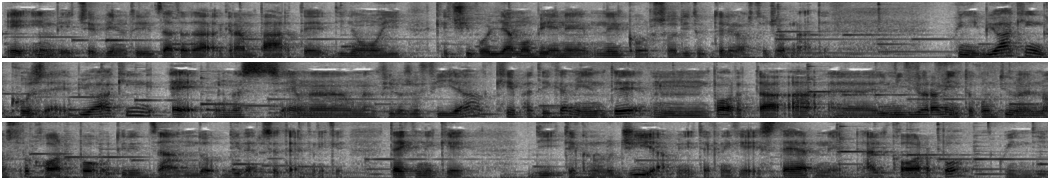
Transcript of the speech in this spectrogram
e invece viene utilizzata da gran parte di noi che ci vogliamo bene nel corso di tutte le nostre giornate. Quindi biohacking cos'è? Il biohacking è una, è una, una filosofia che praticamente mh, mm, porta al eh, miglioramento continuo del nostro corpo utilizzando diverse tecniche. Tecniche di tecnologia, quindi tecniche esterne al corpo, quindi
